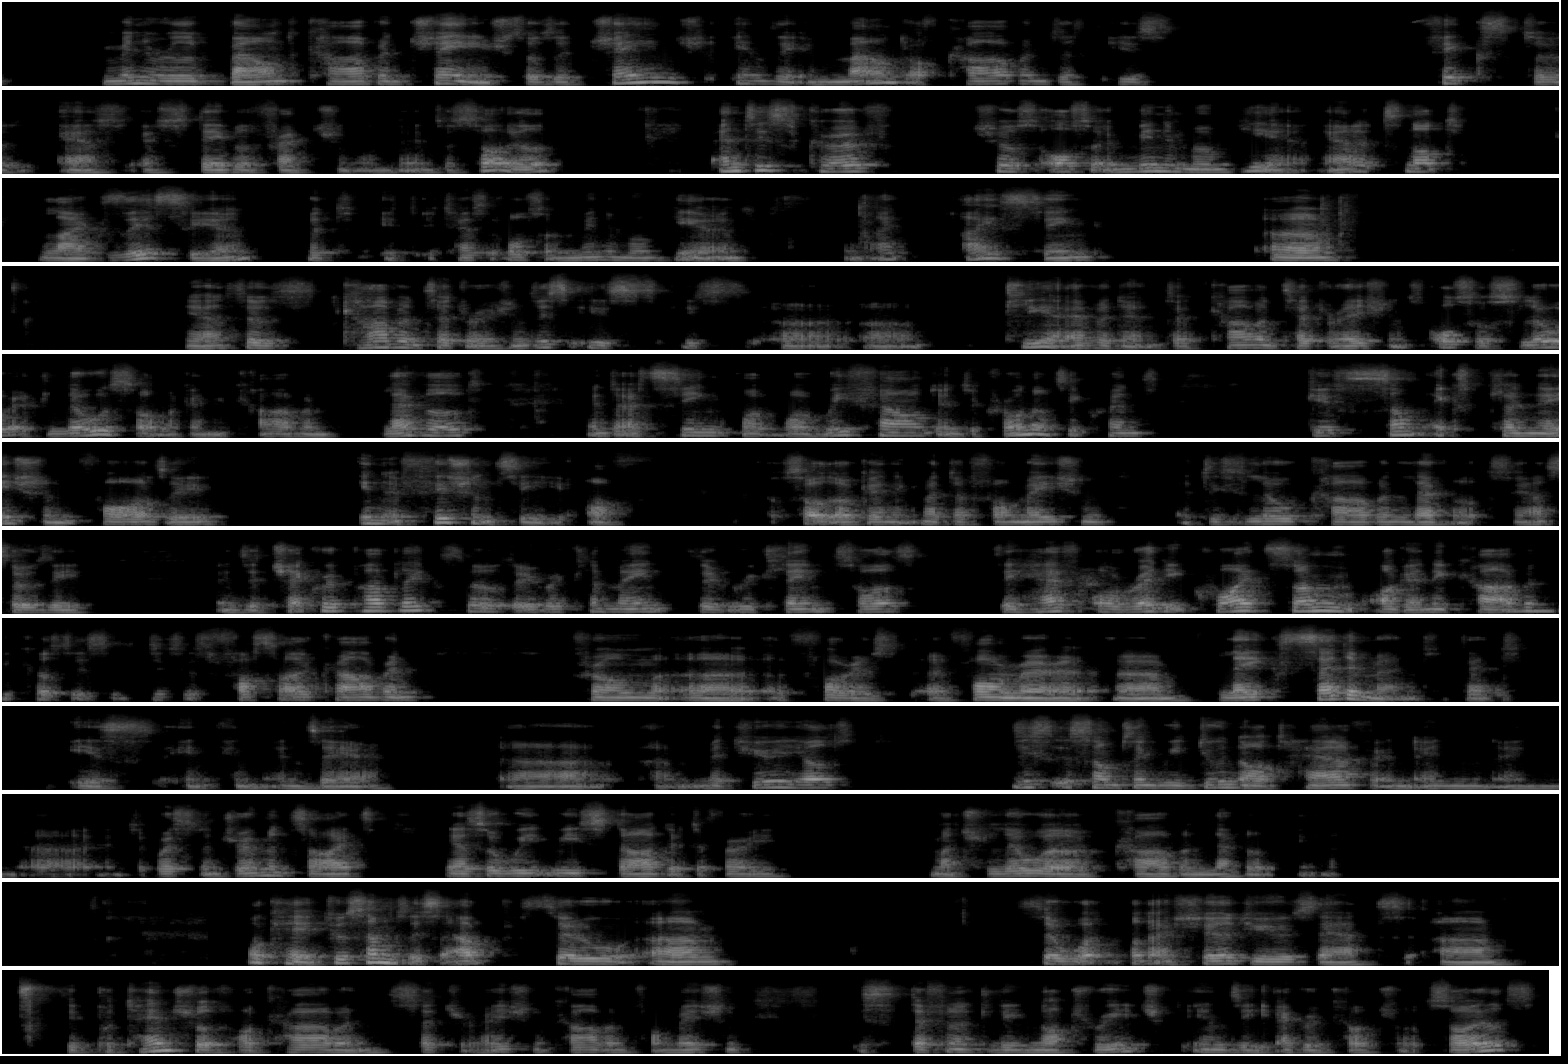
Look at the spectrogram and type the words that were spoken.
mineral bound carbon change. So the change in the amount of carbon that is fixed as a stable fraction in, in the soil. And this curve shows also a minimum here. Yeah, it's not like this here, but it, it has also a minimum here. And, and I, I think, um, yeah, so carbon saturation, this is, is uh, uh, clear evidence that carbon saturation is also slow at low soil organic carbon levels. And I think what, what we found in the chronosequence gives some explanation for the inefficiency of soil organic matter formation at these low carbon levels. Yeah, so the in the Czech Republic, so they reclaim the reclaimed soils, they have already quite some organic carbon because this is, this is fossil carbon from uh, a forest, a former um, lake sediment that is in, in, in their uh, uh, materials. This is something we do not have in, in, in, uh, in the Western German sites. Yeah, so we, we start at a very much lower carbon level here. Okay, to sum this up, so um, so what, what I showed you is that um, the potential for carbon saturation, carbon formation is definitely not reached in the agricultural soils.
